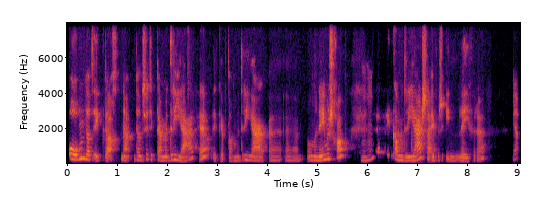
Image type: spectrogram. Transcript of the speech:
omdat ik dacht, nou, dan zit ik daar met drie jaar. Hè? Ik heb dan met drie jaar ondernemerschap. Mhm. Ik kan mijn drie jaar cijfers inleveren. Ja.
